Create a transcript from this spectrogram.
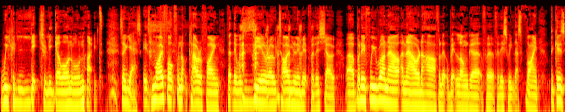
we could literally go on all night. So yes, it's my fault for not clarifying that there was zero time limit for the show. Uh, but if we run out an hour and a half, a little bit longer for, for this week, that's fine. Because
